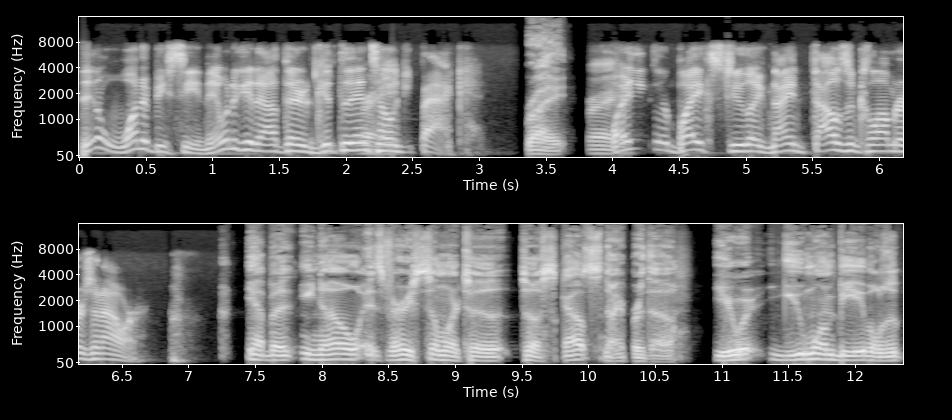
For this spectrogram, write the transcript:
They don't want to be seen. They want to get out there, get the intel, Right. and get back. Right. Right. Why do you think their bikes do like nine thousand kilometers an hour? Yeah, but you know, it's very similar to to a scout sniper though. You you want to be able to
